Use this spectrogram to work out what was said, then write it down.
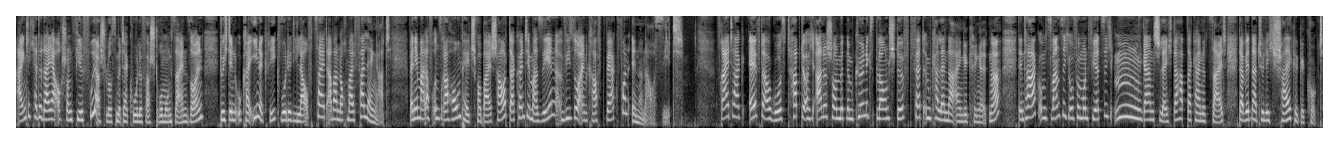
Eigentlich hätte da ja auch schon viel früher Schluss mit der Kohleverstromung sein sollen. Durch den Ukraine-Krieg wurde die Laufzeit aber nochmal verlängert. Wenn ihr mal auf unserer Homepage vorbeischaut, da könnt ihr mal sehen, wie so ein Kraftwerk von innen aussieht. Freitag, 11. August, habt ihr euch alle schon mit einem königsblauen Stift fett im Kalender eingekringelt, ne? Den Tag um 20.45 Uhr, mh, ganz schlecht, da habt ihr keine Zeit. Da wird natürlich Schalke geguckt.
